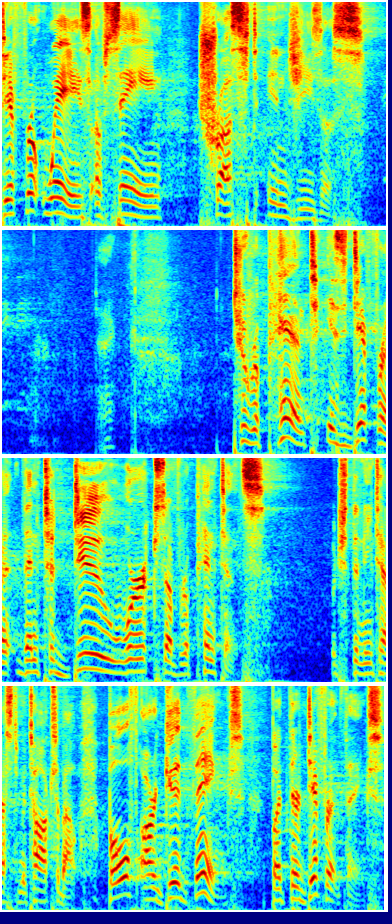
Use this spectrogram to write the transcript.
different ways of saying trust in Jesus. Okay? To repent is different than to do works of repentance, which the New Testament talks about. Both are good things, but they're different things.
